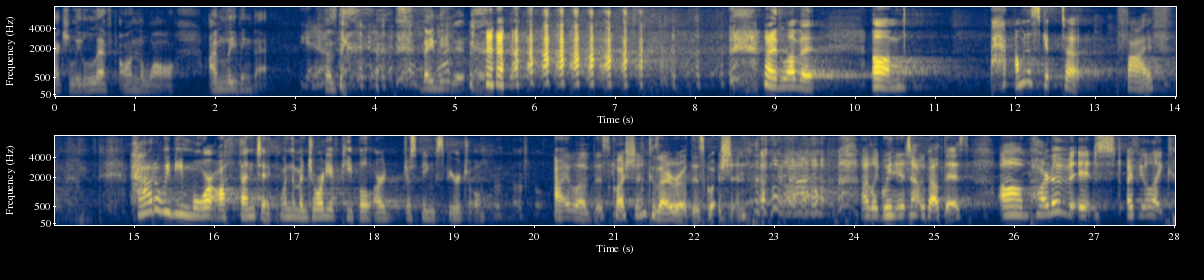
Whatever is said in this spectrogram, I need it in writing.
actually left on the wall. I'm leaving that. Because they, they need it. I love it. Um, h- I'm going to skip to five. How do we be more authentic when the majority of people are just being spiritual? I love this question because I wrote this question. I was like, we need to talk about this. Um, part of it, st- I feel like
